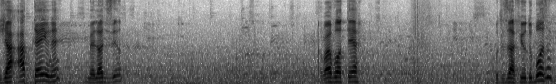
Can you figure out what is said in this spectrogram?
já ateio, né? Melhor dizendo. Agora vou até o desafio do Bozak.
